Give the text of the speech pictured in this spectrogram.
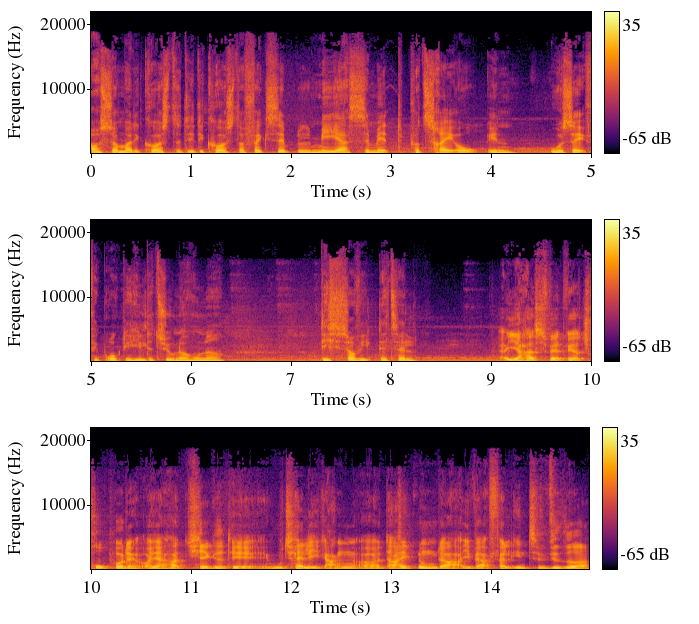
Og så må det koste det, det koster for eksempel mere cement på tre år, end USA fik brugt i hele det 20. århundrede. Det er så vildt, det tal. Jeg har svært ved at tro på det, og jeg har tjekket det utallige gange, og der er ikke nogen, der i hvert fald indtil videre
